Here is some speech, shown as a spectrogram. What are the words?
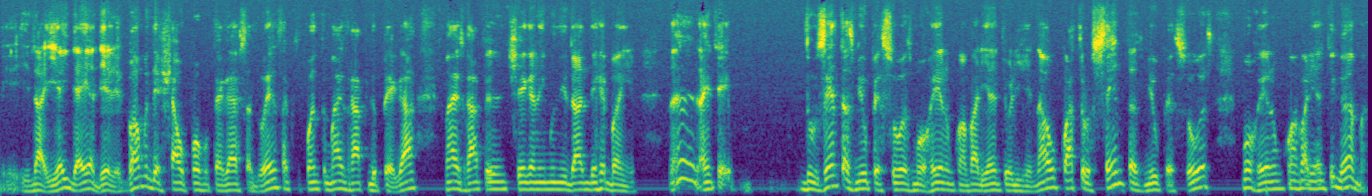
E daí a ideia dele, vamos deixar o povo pegar essa doença, porque quanto mais rápido pegar, mais rápido a gente chega na imunidade de rebanho. Né? A gente, 200 mil pessoas morreram com a variante original, 400 mil pessoas morreram com a variante gama.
